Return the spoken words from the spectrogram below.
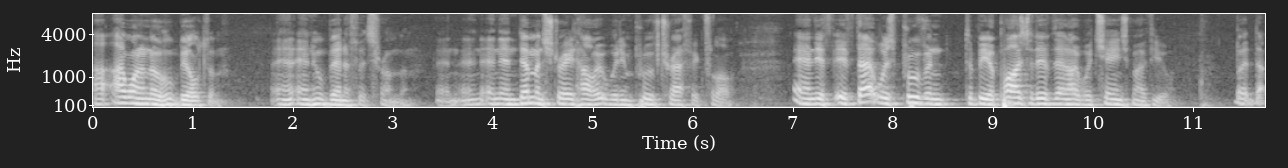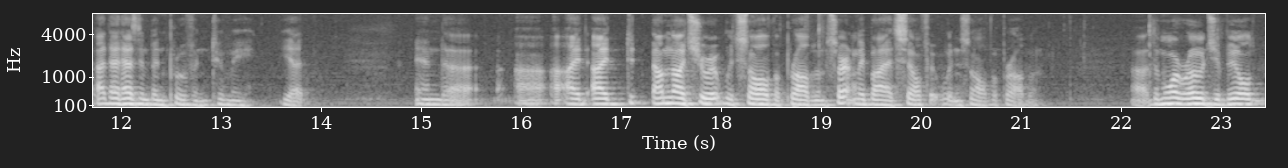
I, I want to know who built them and, and who benefits from them. And, and, and then demonstrate how it would improve traffic flow. And if, if that was proven to be a positive, then I would change my view. But tha- that hasn't been proven to me yet. And uh, uh, I, I, am not sure it would solve a problem. Certainly by itself, it wouldn't solve a problem. Uh, The more roads you build,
